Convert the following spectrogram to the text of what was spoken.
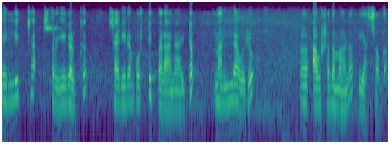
മെല്ലിച്ച സ്ത്രീകൾക്ക് ശരീരം പുഷ്ടിപ്പെടാനായിട്ടും നല്ല ഒരു ഔഷധമാണ് ഈ അശോകം.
